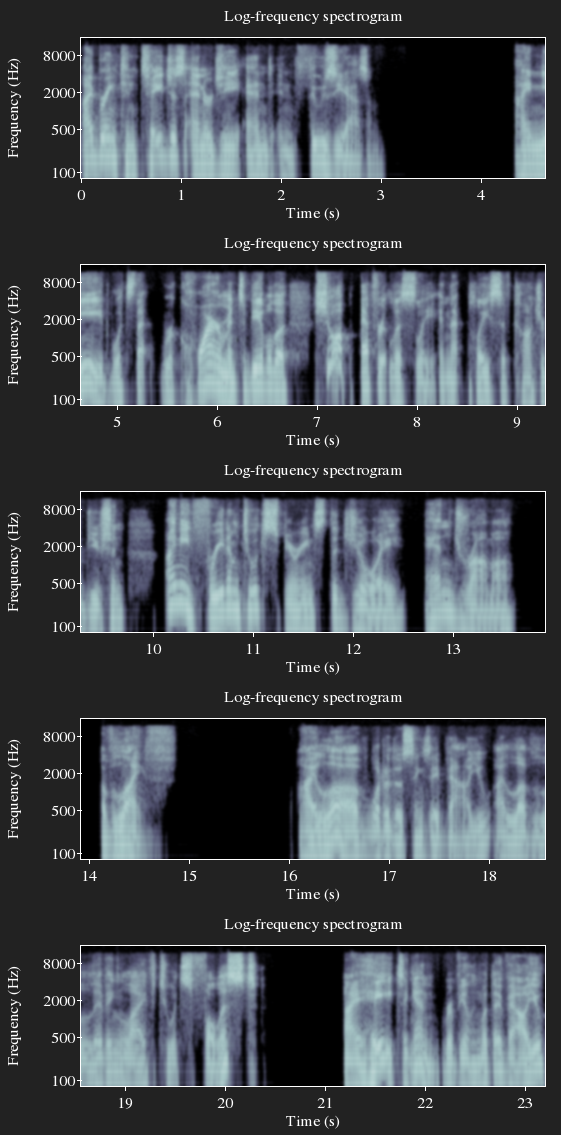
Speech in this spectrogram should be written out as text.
I bring contagious energy and enthusiasm. I need, what's that requirement to be able to show up effortlessly in that place of contribution? I need freedom to experience the joy and drama of life. I love what are those things they value? I love living life to its fullest. I hate, again, revealing what they value,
